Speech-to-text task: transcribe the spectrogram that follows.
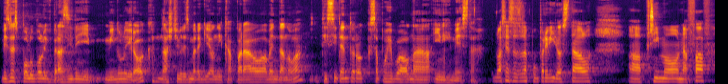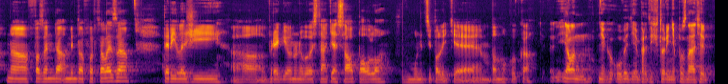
My sme spolu boli v Brazílii minulý rok, naštívili sme regióny Caparao a Vendanova. Ty si tento rok sa pohyboval na iných miestach. Vlastně jsem se poprvé dostal přímo na FAF, na Fazenda Ambiental Fortaleza, který leží v regionu nebo ve státě São Paulo v municipalitě Mokoka. Ja len uvediem pre tých, ktorí nepoznáte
